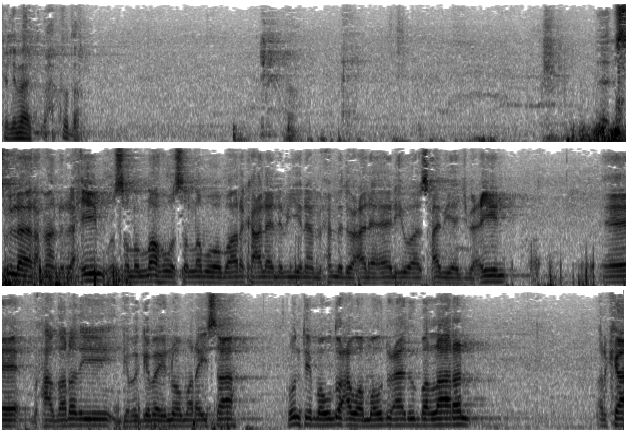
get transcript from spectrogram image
kalimaad wax ku dar بسم الله الرحمن الرحيم وصلى الله وسلم وبارك على نبينا محمد وعلى آله وأصحابه أجمعين محاضرتي gabagaba inoo maraysaa runtii mawduuca waa mawduuc aad u ballaaran marka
